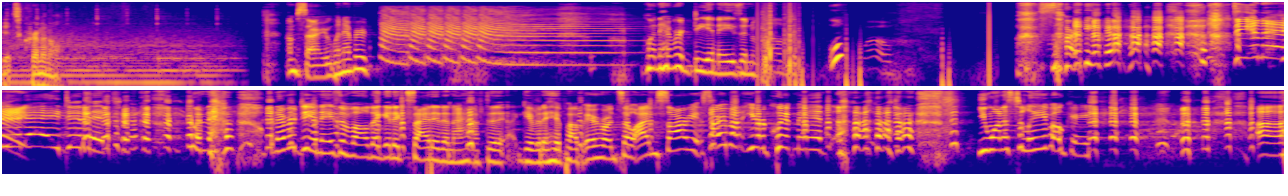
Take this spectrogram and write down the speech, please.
it's criminal. I'm sorry. Whenever, whenever DNA is involved, in, ooh, whoa. sorry. DNA. DNA did it. When, whenever DNA is involved, I get excited and I have to give it a hip hop air horn. So I'm sorry. Sorry about your equipment. you want us to leave? Okay. Uh,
